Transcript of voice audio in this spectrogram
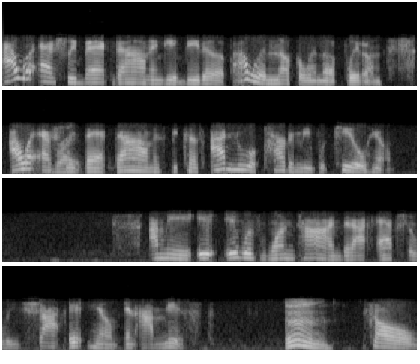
I would actually back down and get beat up. I wasn't knuckling up with him. I would actually Right. back down is because I knew a part of me would kill him. I mean, it it was one time that I actually shot at him and I missed. Mm. So,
